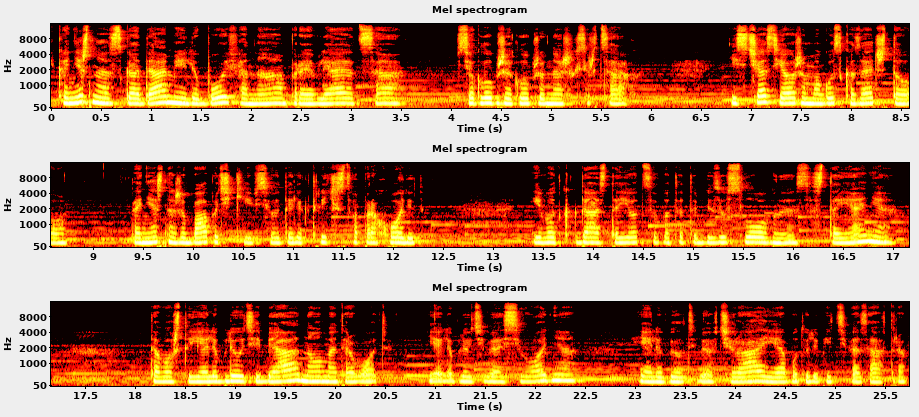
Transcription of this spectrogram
И, конечно, с годами любовь, она проявляется все глубже и глубже в наших сердцах. И сейчас я уже могу сказать, что Конечно же, бабочки и все это электричество проходит. И вот когда остается вот это безусловное состояние того, что я люблю тебя no matter what. Я люблю тебя сегодня, я любил тебя вчера, и я буду любить тебя завтра.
